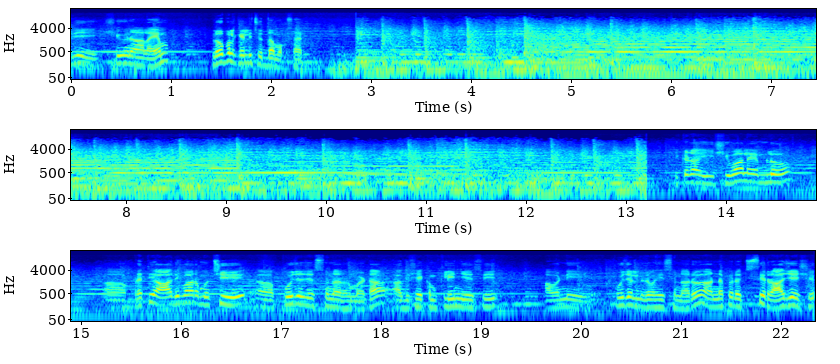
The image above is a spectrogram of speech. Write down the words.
ఇది శివుని ఆలయం లోపలికి వెళ్ళి చూద్దాం ఒకసారి. ఇక్కడ ఈ శివాలయంలో ప్రతి ఆదివారం వచ్చి పూజ చేస్తున్నారనమాట అభిషేకం క్లీన్ చేసి అవన్నీ పూజలు నిర్వహిస్తున్నారు. అన్న పేరు వచ్చేసి రాజేష్.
